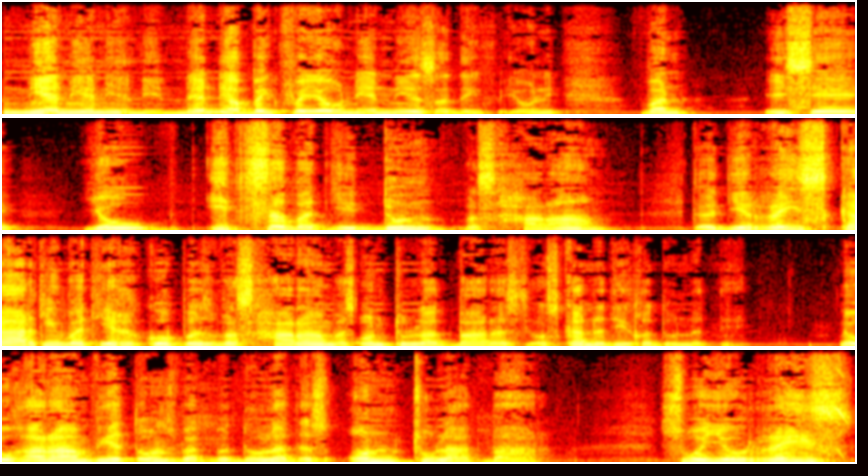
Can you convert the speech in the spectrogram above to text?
nee nee nee nee. Nee nee labbaik vir jou nie, nee sadik vir jou nie. Want hy sê jou iets wat jy doen was haram. Die reiskaartjie wat jy gekoop het was haram, was ontoelaatbaar. Is. Ons kan dit nie gedoen het nie. Nou haram weet ons wat bedoel dit is ontoelaatbaar. So jou reis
